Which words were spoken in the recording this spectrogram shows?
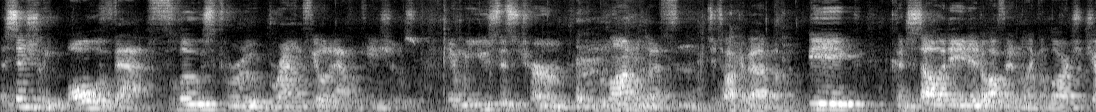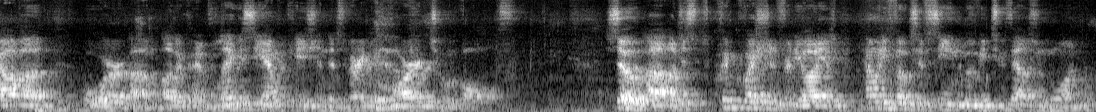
Essentially, all of that flows through brownfield applications. And we use this term monolith to talk about a big, consolidated, often like a large Java or um, other kind of legacy application that's very hard to evolve. So uh, I'll just, quick question for the audience. How many folks have seen the movie 2001?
